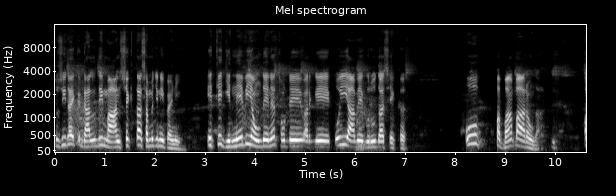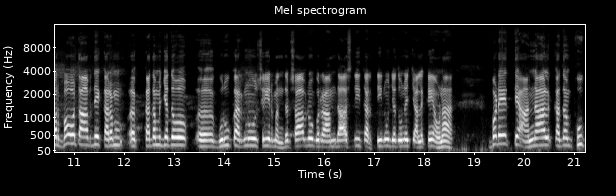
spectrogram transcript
ਤੁਸੀਂ ਨਾ ਇੱਕ ਗੱਲ ਦੀ ਮਾਨਸਿਕਤਾ ਸਮਝਣੀ ਪੈਣੀ। ਇੱਥੇ ਜਿੰਨੇ ਵੀ ਆਉਂਦੇ ਨੇ ਤੁਹਾਡੇ ਵਰਗੇ ਕੋਈ ਆਵੇ ਗੁਰੂ ਦਾ ਸਿੱਖ ਉਹ ਭੱਬਾਂ ਭਾਰ ਆਉਂਦਾ। ਔਰ ਬਹੁਤ ਆਪਦੇ ਕਰਮ ਕਦਮ ਜਦੋਂ ਅਹ, ਗੁਰੂ ਘਰ ਨੂੰ ਸ੍ਰੀ ਹਰਮੰਦਰ ਸਾਹਿਬ ਨੂੰ ਗੁਰੂ ਰਾਮਦਾਸ ਦੀ ਧਰਤੀ ਨੂੰ ਜਦੋਂ ਨੇ ਚੱਲ ਕੇ ਆਉਣਾ ਬੜੇ ਧਿਆਨ ਨਾਲ ਕਦਮ ਫੂਕ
